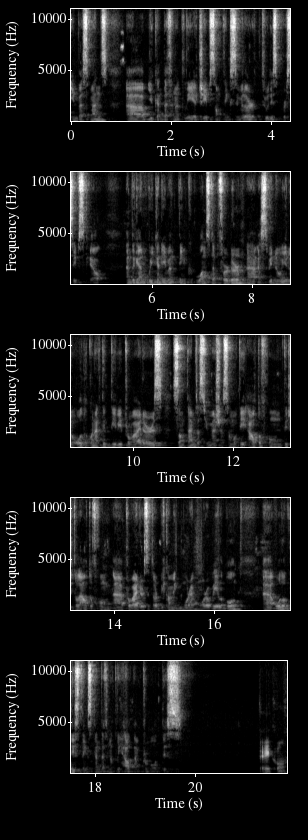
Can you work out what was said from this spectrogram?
investments, uh, you can definitely achieve something similar through this perceived scale. And again, we can even think one step further, uh, as we know, you know, all the connected TV providers, sometimes, as you mentioned, some of the out of home, digital out of home uh, providers that are becoming more and more available. Uh, all of these things can definitely help and promote this. Very cool.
